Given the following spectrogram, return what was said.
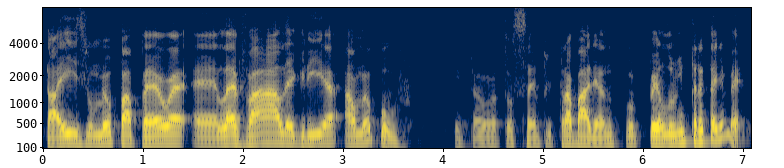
Thaís, o meu papel é, é levar a alegria ao meu povo. Então eu estou sempre trabalhando por, pelo entretenimento.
